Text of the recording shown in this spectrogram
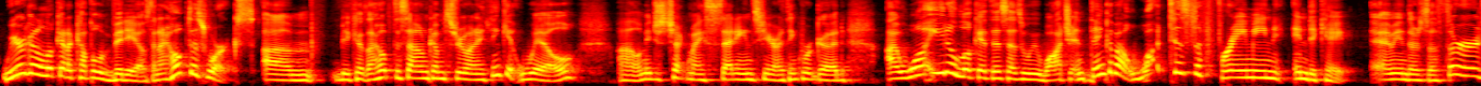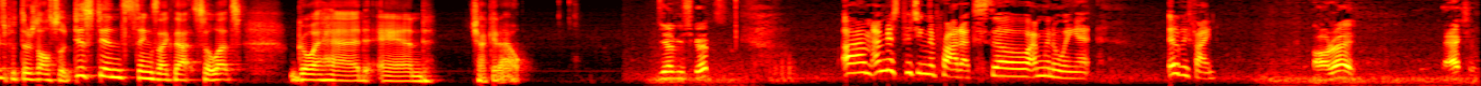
we're going to look at a couple of videos, and I hope this works um, because I hope the sound comes through, and I think it will. Uh, let me just check my settings here. I think we're good. I want you to look at this as we watch it and think about what does the framing indicate? I mean, there's the thirds, but there's also distance, things like that. So let's go ahead and check it out. Do you have your scripts? Um, I'm just pitching the product, so I'm gonna wing it. It'll be fine. All right. Action.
